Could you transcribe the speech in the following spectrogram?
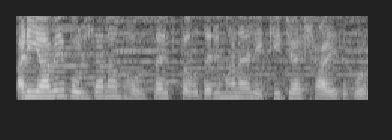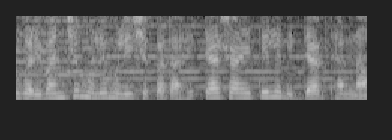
आणि यावेळी बोलताना भाऊसाहेब चौधरी म्हणाले की ज्या शाळेत गोरगरिबांची मुले मुली शिकत आहेत त्या शाळेतील विद्यार्थ्यांना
